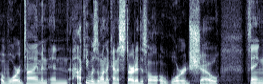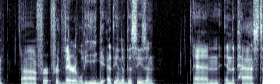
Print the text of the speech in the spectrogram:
award time, and, and hockey was the one that kind of started this whole award show thing uh, for, for their league at the end of the season. And in the past,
